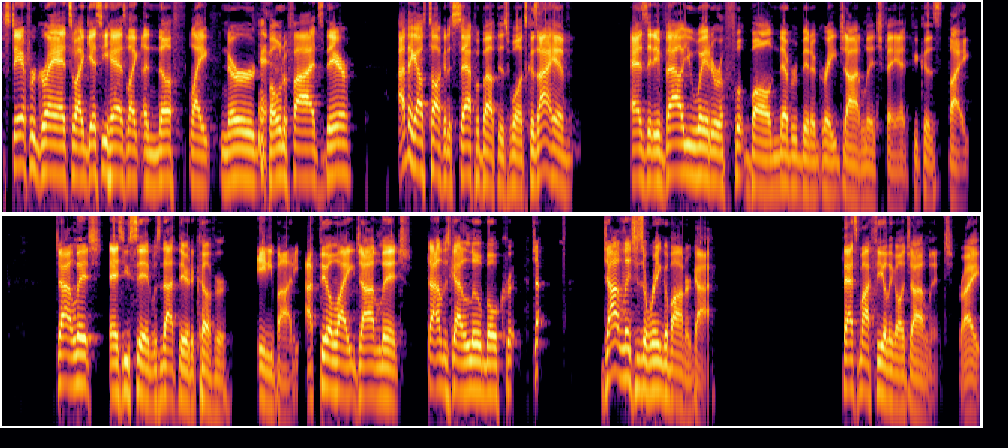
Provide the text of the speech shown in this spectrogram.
Stanford grad, so I guess he has like enough like nerd Yeah. bona fides there. I think I was talking to Sapp about this once because I have, as an evaluator of football, never been a great John Lynch fan because like John Lynch, as you said, was not there to cover anybody. I feel like John Lynch, John Lynch got a little more. John Lynch is a Ring of Honor guy. That's my feeling on John Lynch, right?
